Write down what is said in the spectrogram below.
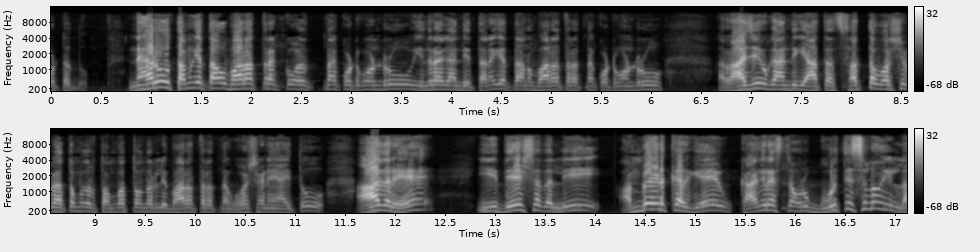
ಕೊಟ್ಟದ್ದು. ನೆಹರು ತಮಗೆ ತಾವು ಭಾರತ ರತ್ನ ಕೊಟ್ಕೊಂಡ್ರು ಇಂದಿರಾ ಗಾಂಧಿ ತನಗೆ ತಾನು ಭಾರತ ರತ್ನ ಕೊಟ್ಕೊಂಡ್ರು ರಾಜೀವ್ ಗಾಂಧಿಗೆ ಆತ ಸತ್ತ ವರ್ಷವೇ ಹತ್ತೊಂಬತ್ತು ನೂರ ತೊಂಬತ್ತೊಂದರಲ್ಲಿ ಭಾರತ ರತ್ನ ಘೋಷಣೆ ಆಯಿತು. ಆದರೆ ಈ ದೇಶದಲ್ಲಿ ಅಂಬೇಡ್ಕರ್ಗೆ ಕಾಂಗ್ರೆಸ್ನವರು ಗುರುತಿಸಲೂ ಇಲ್ಲ.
